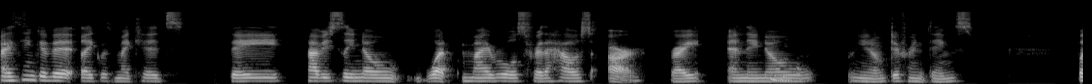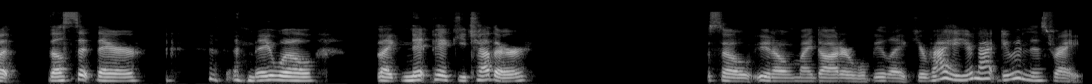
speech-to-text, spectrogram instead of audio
I think of it like with my kids. They obviously know what my rules for the house are, right? And they know, mm-hmm. you know, different things. But they'll sit there and they will like nitpick each other. So, you know, my daughter will be like, Uriah, you're not doing this right.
